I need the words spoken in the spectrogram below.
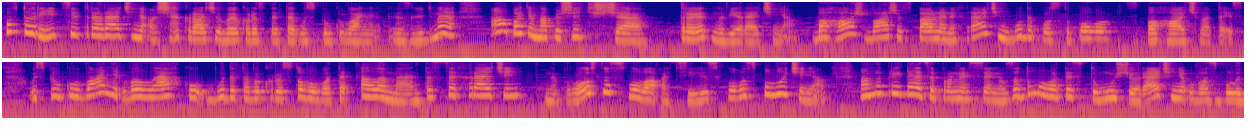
повторіть ці три речення, а ще краще використайте у спілкуванні з людьми, а потім напишіть ще три нові речення. Багаж ваших впевнених речень буде поступово збагачуватись. У спілкуванні ви легко будете використовувати елементи з цих речень, не просто слова, а цілі словосполучення. Вам не прийдеться про них сильно задумуватись, тому що речення у вас були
